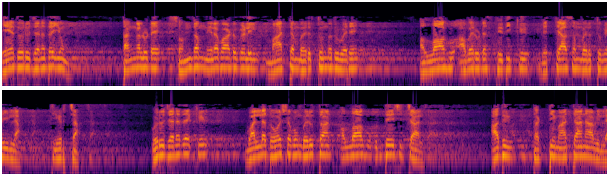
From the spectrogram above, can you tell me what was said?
ഏതൊരു ജനതയും തങ്ങളുടെ സ്വന്തം നിലപാടുകളിൽ മാറ്റം വരുത്തുന്നതുവരെ അള്ളാഹു അവരുടെ സ്ഥിതിക്ക് വ്യത്യാസം വരുത്തുകയില്ല. തീർച്ച. ഒരു ജനതയ്ക്ക് വല്ല ദോഷവും വരുത്താൻ അള്ളാഹു ഉദ്ദേശിച്ചാൽ അത് തട്ടിമാറ്റാനാവില്ല.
